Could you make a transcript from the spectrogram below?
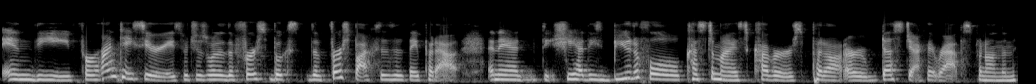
in the Ferrante series, which is one of the first books, the first boxes that they put out. And they had, she had these beautiful customized covers put on, or dust jacket wraps put on them.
